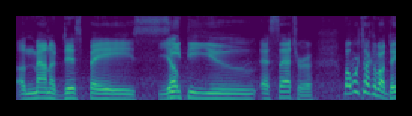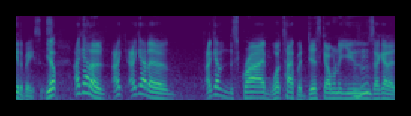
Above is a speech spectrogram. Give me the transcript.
amount of disk space, yep. CPU, etc. But we're talking about databases. Yep. I gotta, I, I gotta, I gotta describe what type of disk I want to mm-hmm. use. Mm -hmm. I gotta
